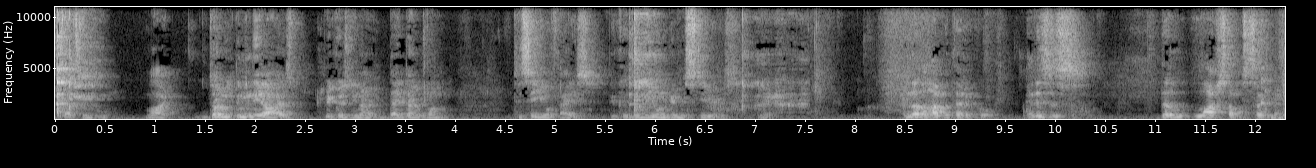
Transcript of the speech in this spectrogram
It's that simple. Like, don't look them in the eyes because you know they don't want to see your face because you know you want to be mysterious. Another hypothetical, and this is the lifestyle segment.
